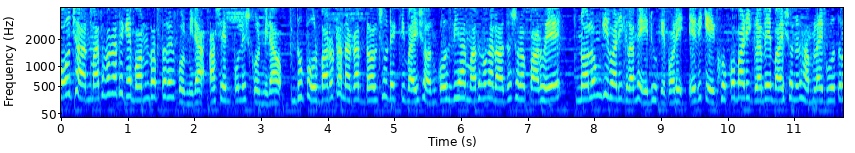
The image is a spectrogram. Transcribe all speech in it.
পৌঁছান মাথাভাঙা থেকে বন দপ্তরের কর্মীরা। আসেন পুলিশ কর্মীরাও। দুপুর বারোটা নাগাদ দলছুট একটি বাইসন কোচবিহার মাথাভাঙা রাজ্য সড়ক পার হয়ে নলঙ্গিবাড়ি গ্রামে ঢুকে পড়ে। এদিকে খোকোবাড়ি গ্রামে বাইসনের হামলায় গুরুতর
